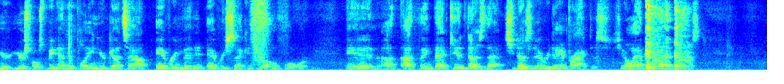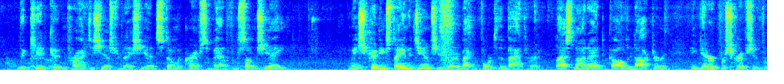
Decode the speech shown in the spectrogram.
you're, you're supposed to be down there playing your guts out every minute, every second you're on the floor. And I, I think that kid does that. She does it every day in practice. She don't have any bad days. The kid couldn't practice yesterday. She had stomach cramps so bad from something she ate. I mean, she couldn't even stay in the gym. She was running back and forth to the bathroom. Last night, I had to call the doctor and get her prescription for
